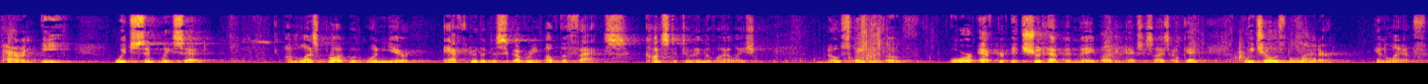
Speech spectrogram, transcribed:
parent E, which simply said unless brought with one year after the discovery of the facts constituting the violation. No statement of or after it should have been made by the exercise. Okay? We chose the latter in Lampf.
